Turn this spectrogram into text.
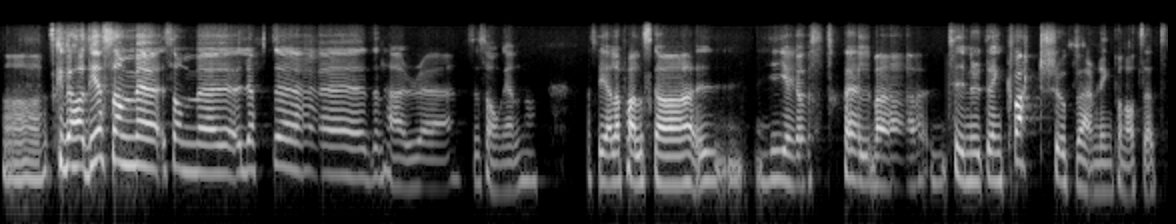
Ja. Ska vi ha det som, eh, som eh, löfte eh, den här säsongen? Att vi i alla fall ska ge oss själva tio minuter, en kvarts uppvärmning på något sätt.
